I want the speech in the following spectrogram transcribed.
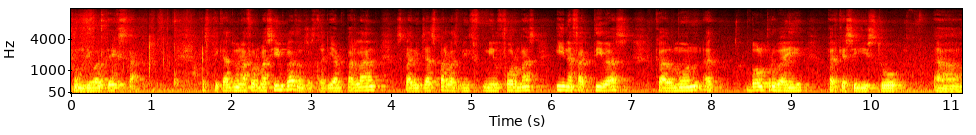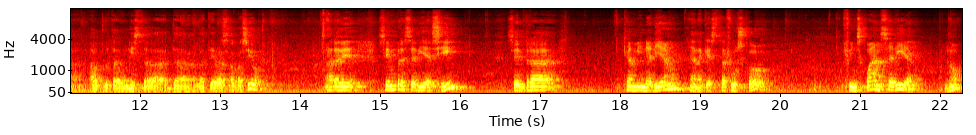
com diu el text. Explicat d'una forma simple, doncs estaríem parlant esclavitzats per les mil formes inefectives que el món et vol proveir perquè siguis tu eh, el protagonista de, de la teva salvació. Ara bé, sempre seria així? Sempre caminaríem en aquesta foscor? Fins quan seria? No?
